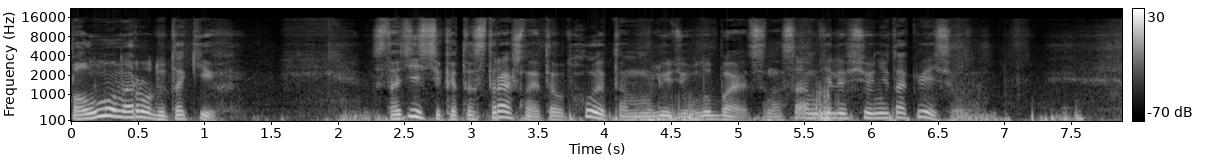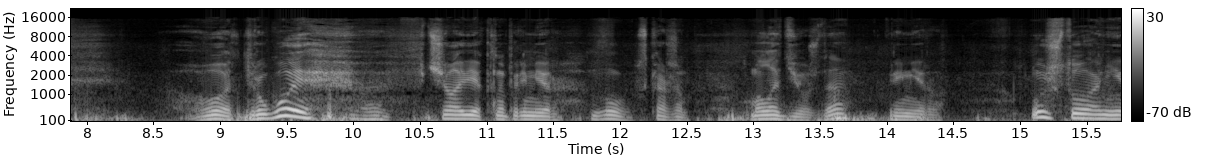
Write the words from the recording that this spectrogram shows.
Полно народу таких. Статистика это страшно, это вот ходят там, люди улыбаются. На самом деле все не так весело. Вот. Другой э, человек, например, ну, скажем, молодежь, да, к примеру. Ну и что, они,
